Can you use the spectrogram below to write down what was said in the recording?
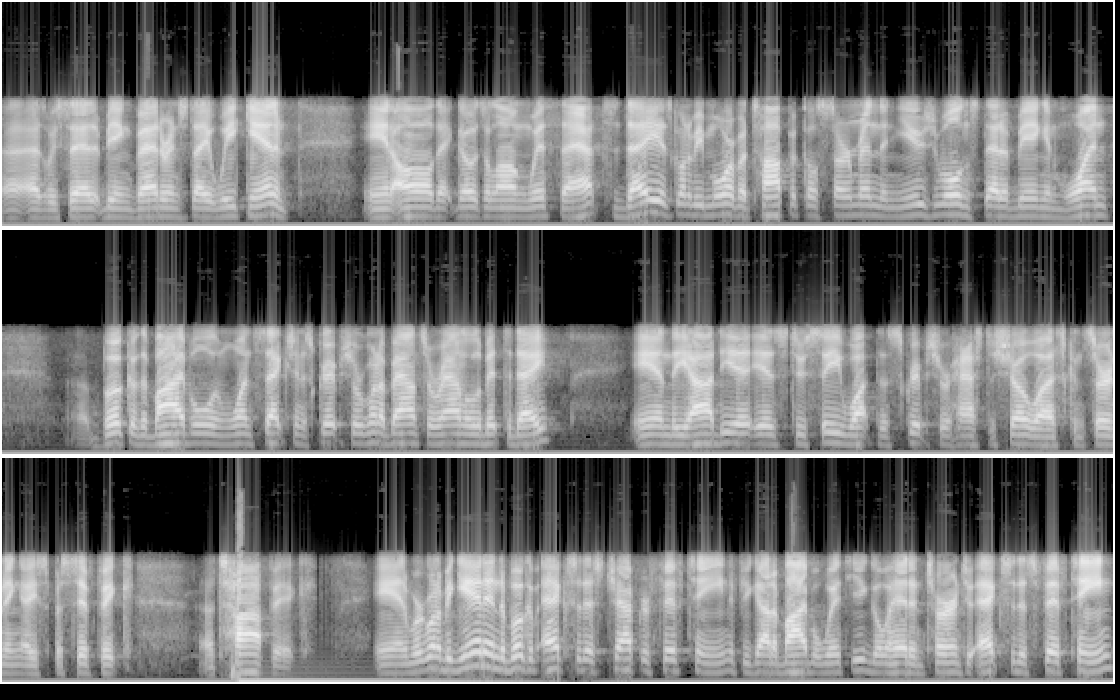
as we said, it being Veterans Day weekend and all that goes along with that. Today is going to be more of a topical sermon than usual. Instead of being in one uh, book of the Bible and one section of Scripture, we're going to bounce around a little bit today. And the idea is to see what the Scripture has to show us concerning a specific uh, topic. And we're going to begin in the book of Exodus, chapter 15. If you got a Bible with you, go ahead and turn to Exodus 15.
